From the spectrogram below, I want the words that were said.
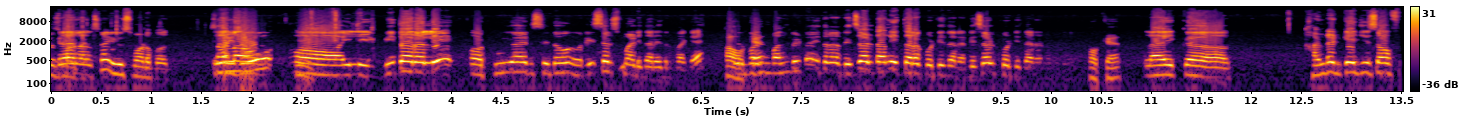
ಯೂಸ್ನ ಯೂಸ್ ಮಾಡಬಹುದು ನಾವು ಇಲ್ಲಿ ಬೀದರ್ ಅಲ್ಲಿ ಟೂ ಇಯರ್ಸ್ ಇದು ರಿಸರ್ಚ್ ಮಾಡಿದ್ದಾರೆ ಇದ್ರ ಬಗ್ಗೆ. ಬಂದ್ಬಿಟ್ಟು ಇದರ ರಿಸಲ್ಟ್ ಅನ್ನು ಈ ತರ ಕೊಟ್ಟಿದ್ದಾರೆ ರಿಸಲ್ಟ್ ಕೊಟ್ಟಿದ್ದಾರೆ ನಮಗೆ. Like hundred kgs of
